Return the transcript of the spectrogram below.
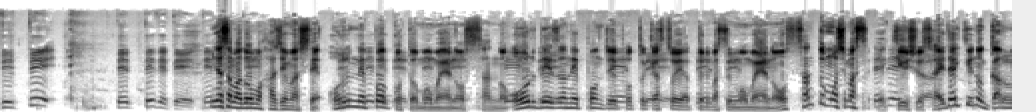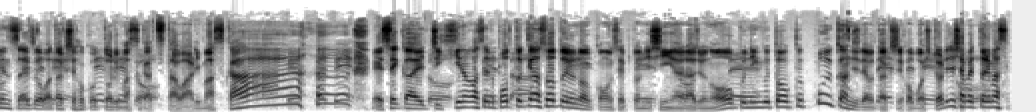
ててて、ててててて。皆様どうもはじめまして、オルネポこと桃屋のおっさんのオールデイザネッポンというポッドキャストをやっております、桃屋のおっさんと申します。え九州最大級の顔面サイズを私誇っておりますが、伝わりますか？え世界一聞き流せるポッドキャストというのをコンセプトに深夜ラジオのオープニングトークっぽい感じで私ほぼ一人で喋っております。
